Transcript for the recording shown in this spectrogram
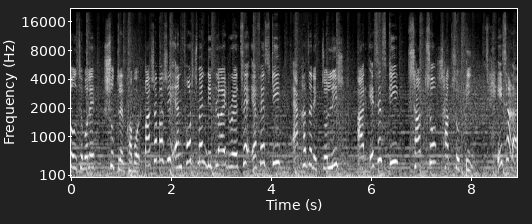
চলছে বলে সূত্রের খবর। পাশাপাশি এনফোর্সমেন্ট ডিপ্লয়েড রয়েছে এফএসটি এক হাজার একচল্লিশ আর এসএসটি সাতশো সাতষট্টি। এছাড়া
